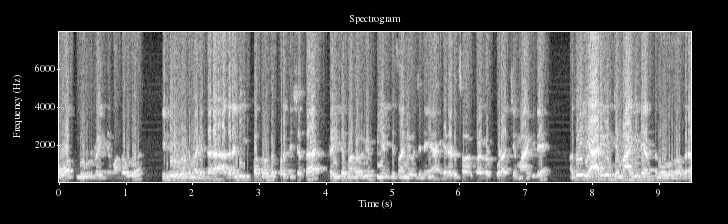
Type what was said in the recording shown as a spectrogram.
ಮೂವತ್ಮೂರು ರೈತ ಬಾಂಧವರು ಇಲ್ಲಿ ವೋಟ್ ಮಾಡಿದ್ದಾರೆ. ಅದರಲ್ಲಿ ಇಪ್ಪತ್ತೊಂದು ಪ್ರತಿಶತ ರೈತ ಬಾಂಧವರಿಗೆ ಪಿಎಂ ಕಿಸಾನ್ ಯೋಜನೆಯ ಎರಡು ಸಾವಿರ ರೂಪಾಯಿಗಳು ಕೂಡ ಜಮಾ ಆಗಿದೆ. ಅದು ಯಾರಿಗೆ ಜಮಾ ಆಗಿದೆ ಅಂತ ನೋಡೋದಾದ್ರ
